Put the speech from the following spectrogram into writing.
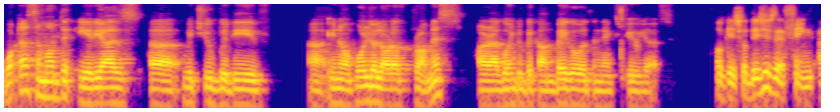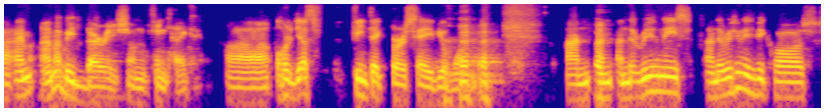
what are some of the areas uh, which you believe uh, you know hold a lot of promise or are going to become big over the next few years? Okay, so this is the thing. I'm I'm a bit bearish on fintech, uh, or just fintech per se, if you want. and, and and the reason is and the reason is because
